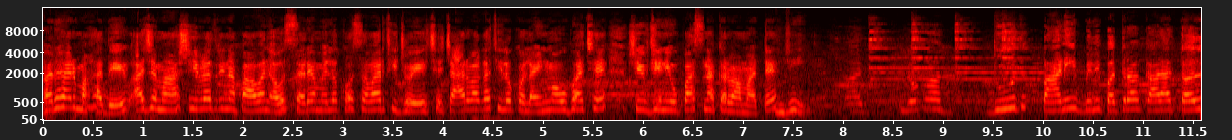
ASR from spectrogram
હર હર મહાદેવ. આજે મહાશિવરાત્રીના પાવન અવસરે અમે લોકો સવારથી જોઈએ છે. ચાર વાગ્યાથી લોકો લાઈનમાં ઊભા છે શિવજીની ઉપાસના કરવા માટે. જી. લોકો દૂધ પાણી બિલીપત્ર કાળા તલ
